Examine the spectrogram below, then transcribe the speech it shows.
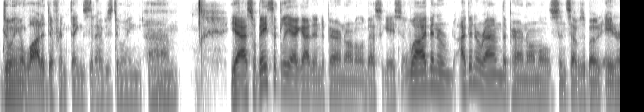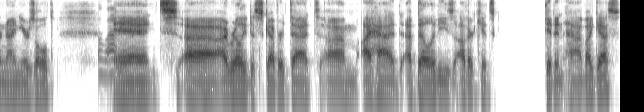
doing a lot of different things that I was doing. Um, yeah, so basically, I got into paranormal investigation. Well, I've been I've been around the paranormal since I was about eight or nine years old, oh, wow. and uh, I really discovered that um, I had abilities other kids didn't have. I guess.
